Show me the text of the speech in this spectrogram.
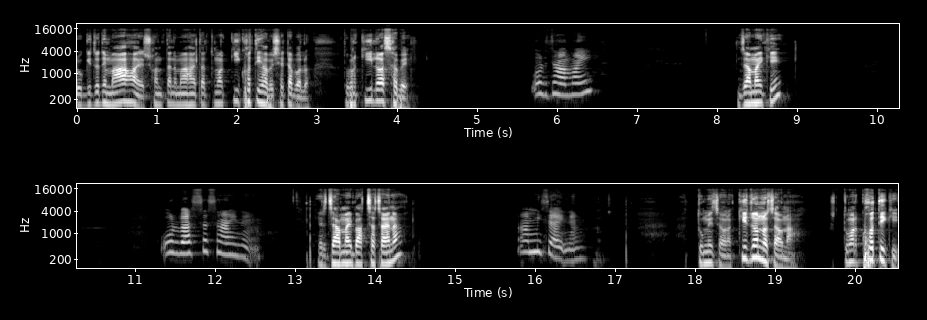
রোগী যদি মা হয় সন্তানের মা হয় তাহলে তোমার কি ক্ষতি হবে সেটা বলো। তোমার কি লস হবে? ওর জামাই। জামাই কি? ওর বাচ্চা চাই না এর জামাই বাচ্চা চায় না? আমি চাই না। তুমি চাও না। কি জন্য চাও না? তোমার ক্ষতি কি?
